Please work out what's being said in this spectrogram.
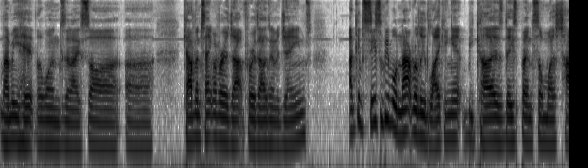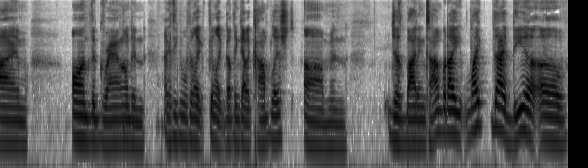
let me hit the ones that I saw. Uh, Calvin Tankman versus, for Alexander James. I could see some people not really liking it because they spend so much time on the ground, and I can see people feel like feel like nothing got accomplished, um, and just biding time. But I like the idea of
